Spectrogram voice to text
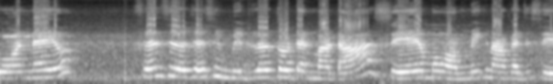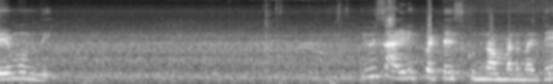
బాగున్నాయో. ఫ్రెండ్స్ ఇది వచ్చేసి మిర్రర్ తోటి అనమాట సేమ్ మా మమ్మీకి నాకైతే సేమ్ ఉంది ఇవి సైడ్కి పెట్టేసుకుందాం మనమైతే.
